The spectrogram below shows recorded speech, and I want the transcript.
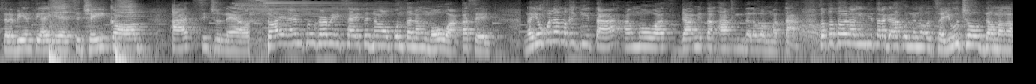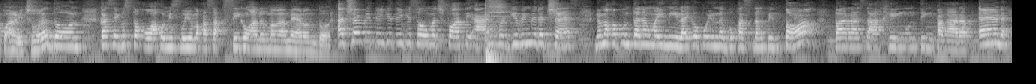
sila BNTIS, si Jacob, at si Junel. So ayun, I'm so very excited na mapunta ng MOA kasi ngayon ko lang makikita ang MOA gamit ang aking dalawang mata. So totoo lang, hindi talaga ako nanood sa YouTube ng mga kung ano itsura doon. Kasi gusto ko ako mismo yung makasaksi kung anong mga meron doon. At syempre, thank you, thank you so much po Ate Ann for giving me the chance na makapunta ng Maynila. Ikaw po yung nagbukas ng pinto para sa aking munting pangarap. And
